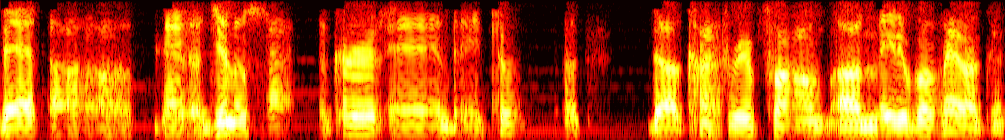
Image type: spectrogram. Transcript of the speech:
that uh, that a genocide occurred and they took the country from uh, Native American.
